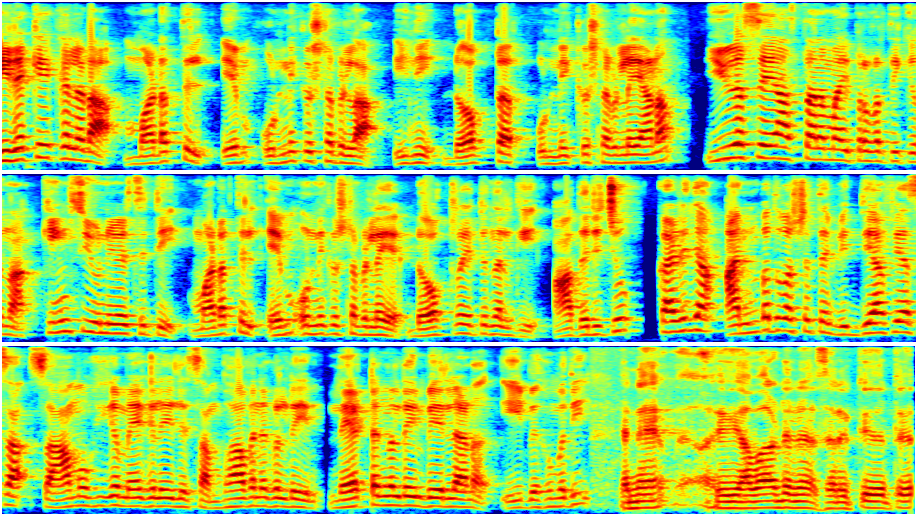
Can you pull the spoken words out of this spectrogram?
കിഴക്കേക്കല്ലട മഠത്തിൽ എം ഉണ്ണികൃഷ്ണപിള്ള ഇനി ഡോക്ടർ ഉണ്ണികൃഷ്ണപിള്ളയാണ്. യു എസ് എ ആസ്ഥാനമായി പ്രവർത്തിക്കുന്ന കിങ്സ് യൂണിവേഴ്സിറ്റി മഠത്തിൽ എം ഉണ്ണികൃഷ്ണപിള്ളയെ ഡോക്ടറേറ്റ് നൽകി ആദരിച്ചു. കഴിഞ്ഞ അൻപത് വർഷത്തെ വിദ്യാഭ്യാസ സാമൂഹിക മേഖലയിലെ സംഭാവനകളുടെയും നേട്ടങ്ങളുടെയും പേരിലാണ് ഈ ബഹുമതി. എന്നെ ഈ അവാർഡിന് സെലക്ട് ചെയ്തിട്ട്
